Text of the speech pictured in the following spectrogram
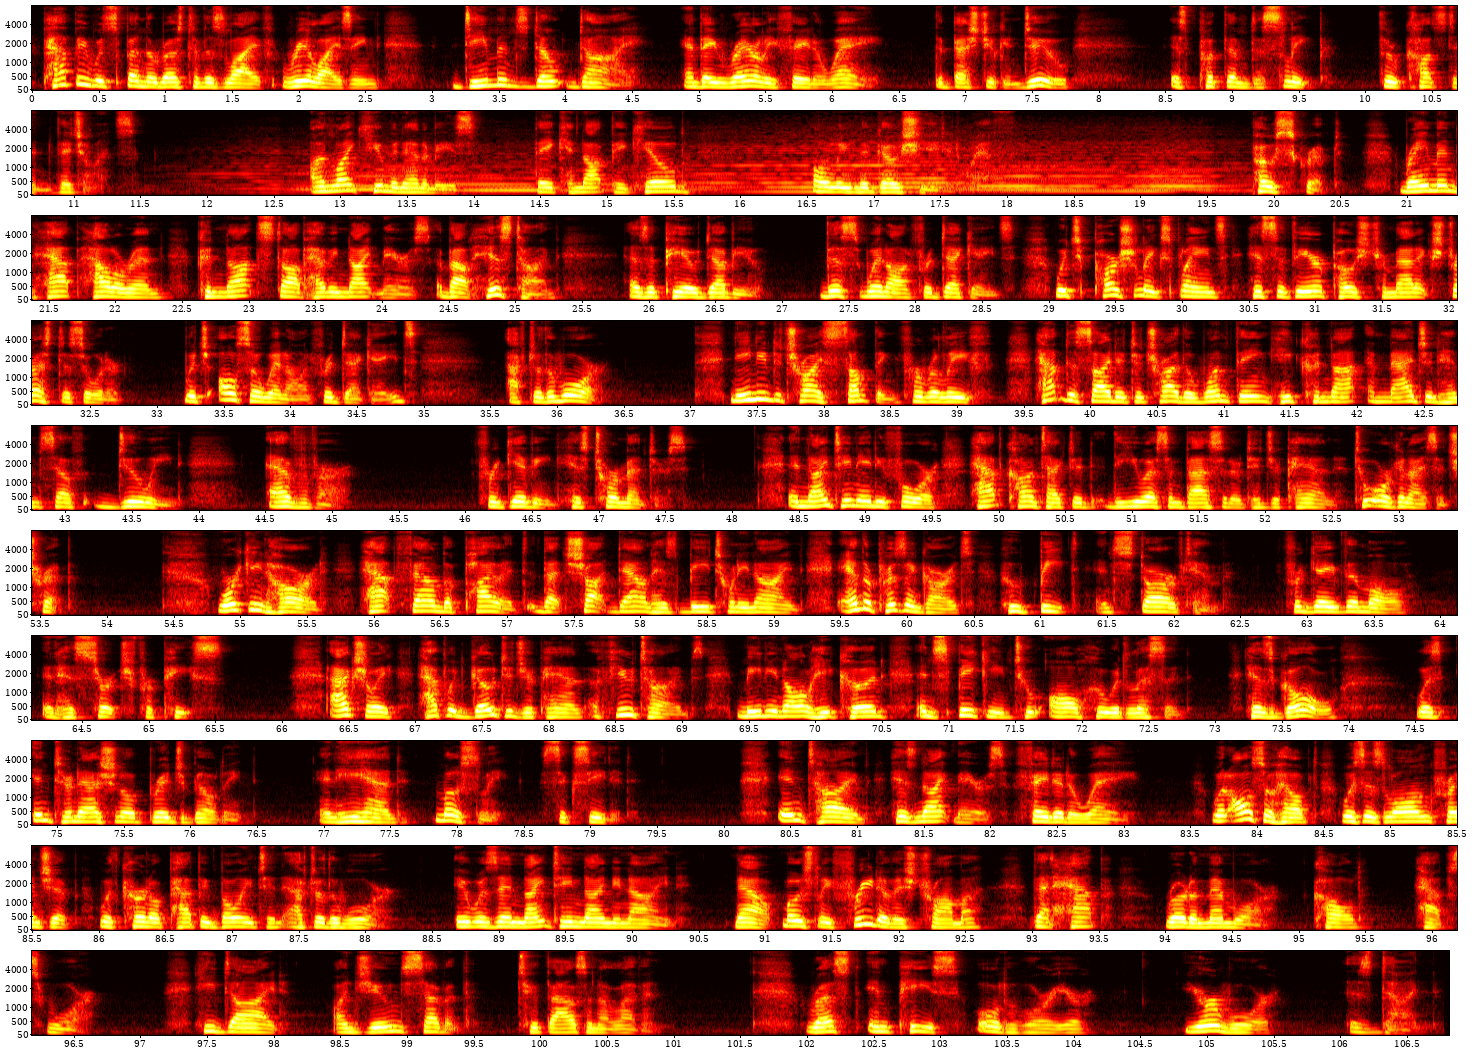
Pappy would spend the rest of his life realizing demons don't die and they rarely fade away. The best you can do is put them to sleep through constant vigilance. Unlike human enemies, they cannot be killed, only negotiated with. Postscript Raymond Hap Halloran could not stop having nightmares about his time as a POW. This went on for decades, which partially explains his severe post traumatic stress disorder, which also went on for decades after the war. Needing to try something for relief, Hap decided to try the one thing he could not imagine himself doing ever forgiving his tormentors. In 1984, Hap contacted the U.S. ambassador to Japan to organize a trip. Working hard, Hap found the pilot that shot down his B 29 and the prison guards who beat and starved him, forgave them all in his search for peace. Actually, Hap would go to Japan a few times, meeting all he could and speaking to all who would listen. His goal was international bridge building, and he had mostly succeeded. In time, his nightmares faded away. What also helped was his long friendship with Colonel Pappy Boyington after the war. It was in 1999, now mostly freed of his trauma, that Hap wrote a memoir called Hap's War. He died on June 7, 2011. Rest in peace, old warrior. Your war is done.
